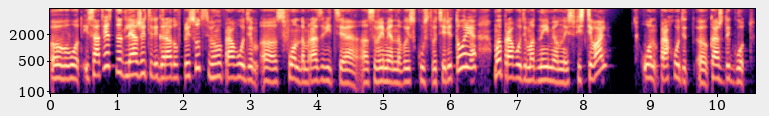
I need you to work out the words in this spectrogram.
Э, вот. И, соответственно, для жителей городов присутствия мы проводим с Фондом развития современного искусства «Территория», мы проводим одноименный фестиваль, он проходит каждый год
